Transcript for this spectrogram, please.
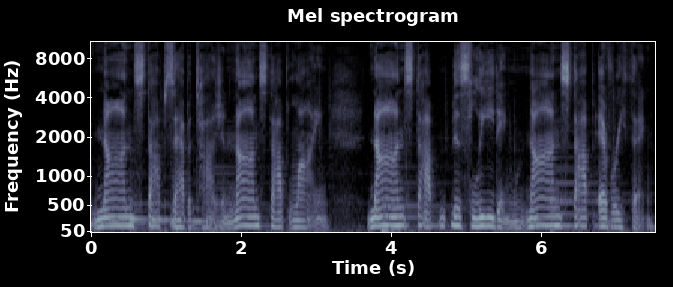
Non-stop sabotaging non-stop lying non-stop misleading non-stop everything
